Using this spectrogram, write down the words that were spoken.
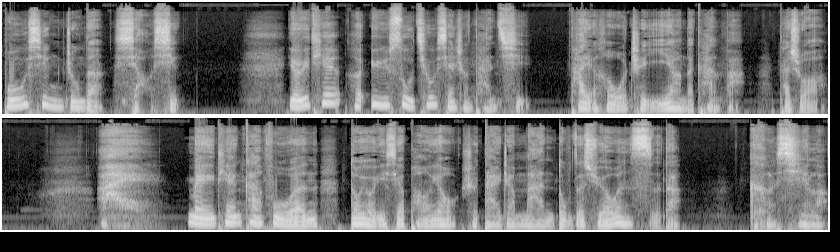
不幸中的小幸。有一天和玉素秋先生谈起，他也和我持一样的看法。他说：“唉，每天看赋文，都有一些朋友是带着满肚子学问死的，可惜了。”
